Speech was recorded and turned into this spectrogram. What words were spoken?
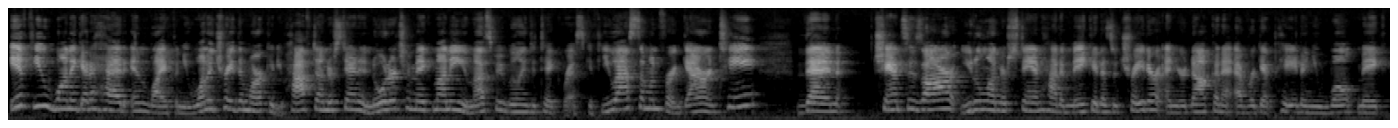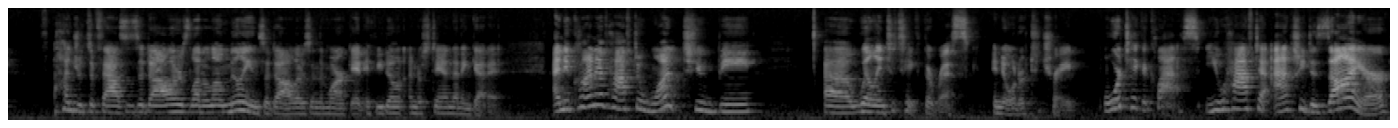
If you want to get ahead in life and you want to trade the market, you have to understand in order to make money, you must be willing to take risk. If you ask someone for a guarantee, then chances are you don't understand how to make it as a trader and you're not going to ever get paid and you won't make hundreds of thousands of dollars, let alone millions of dollars in the market if you don't understand that and get it. And you kind of have to want to be uh, willing to take the risk in order to trade or take a class. You have to actually desire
